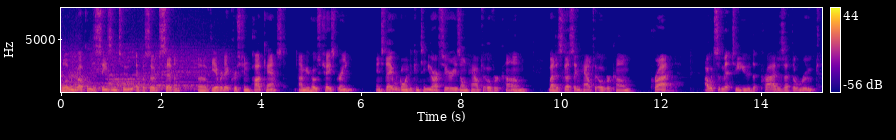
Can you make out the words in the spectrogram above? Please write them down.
Hello and welcome to Season 2, Episode 7 of the Everyday Christian Podcast. I'm your host, Chase Green, and today we're going to continue our series on how to overcome by discussing how to overcome pride. I would submit to you that pride is at the root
